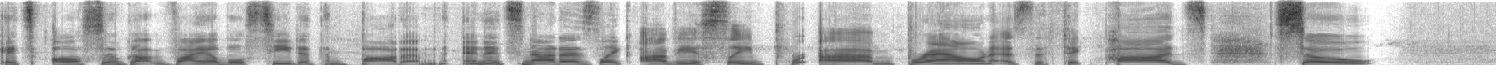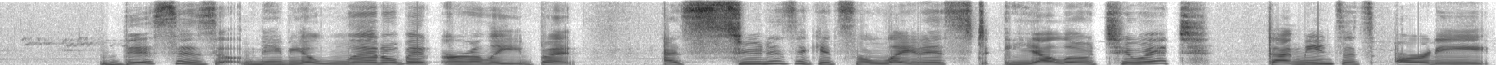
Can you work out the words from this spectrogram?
it's also got viable seed at the bottom and it's not as like obviously um, brown as the thick pods so this is maybe a little bit early but as soon as it gets the lightest yellow to it that means it's already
